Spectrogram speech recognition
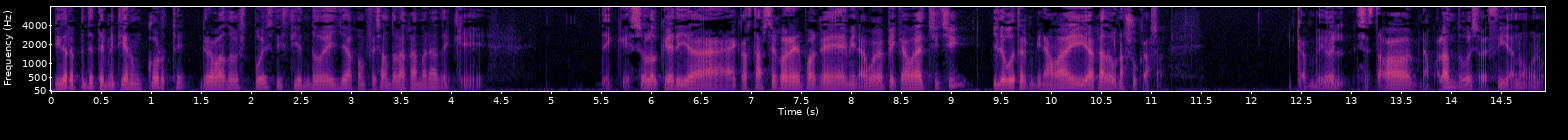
Y de repente te metían un corte grabado después diciendo ella, confesando a la cámara, de que de que solo quería acostarse con él porque, mira, porque picaba el chichi y luego terminaba y a cada uno a su casa. En cambio, él se estaba enamorando, eso decía, ¿no? Bueno,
